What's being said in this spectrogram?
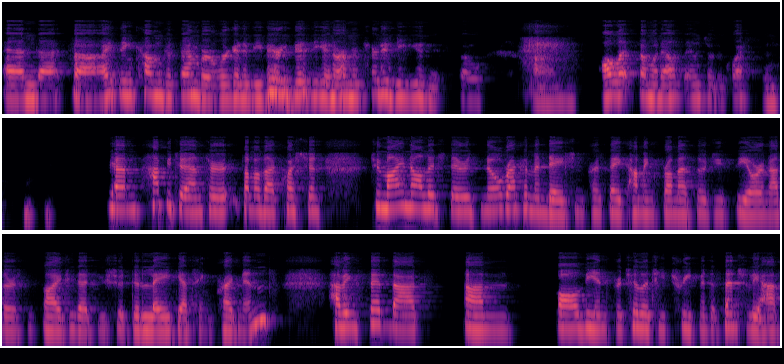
and that uh, I think come December we're going to be very busy in our maternity unit. So um, I'll let someone else answer the question. Yeah, I'm happy to answer some of that question. To my knowledge, there is no recommendation per se coming from SOGC or another society that you should delay getting pregnant. Having said that, um, all the infertility treatment essentially has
